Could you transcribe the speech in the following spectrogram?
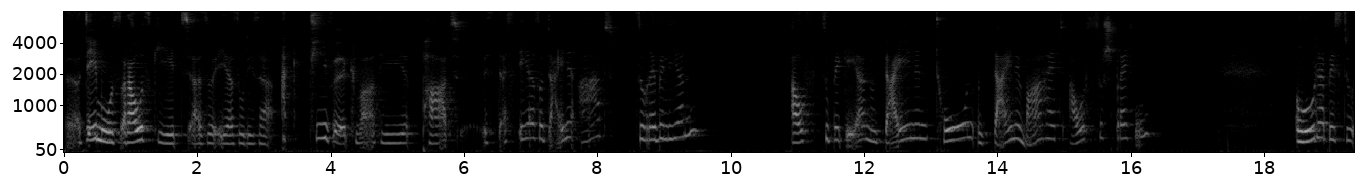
äh, Demos rausgeht, also eher so dieser aktive quasi Part. Ist das eher so deine Art zu rebellieren? aufzubegehren und deinen Ton und deine Wahrheit auszusprechen? Oder bist du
